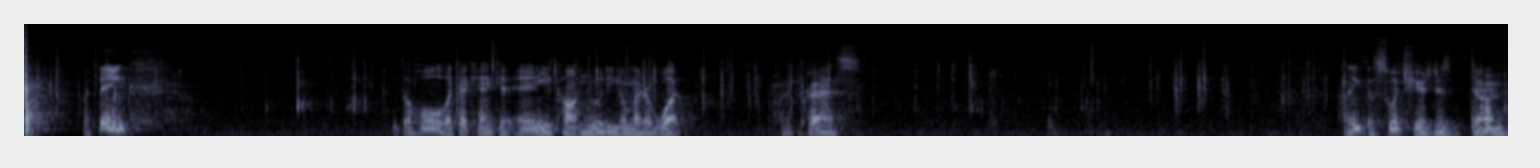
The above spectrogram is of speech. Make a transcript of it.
So I think the whole, like I can't get any continuity no matter what I press. I think the switch here is just done.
